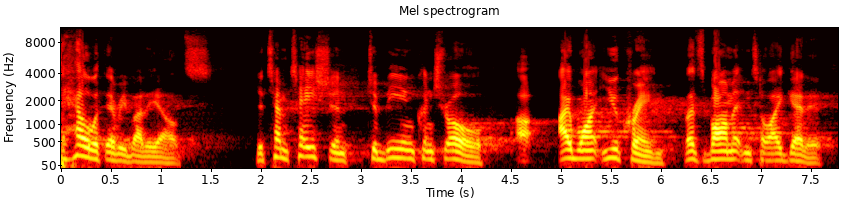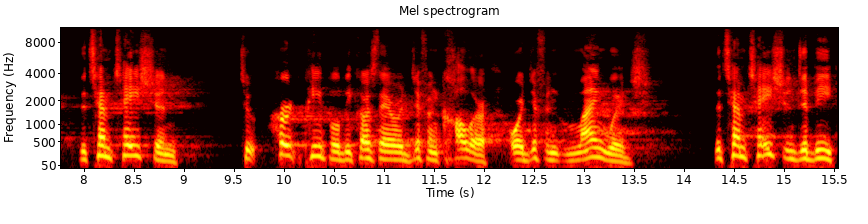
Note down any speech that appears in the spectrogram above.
to hell with everybody else. The temptation to be in control, uh, I want Ukraine. Let's bomb it until I get it. The temptation to hurt people because they are a different color or a different language. The temptation to be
